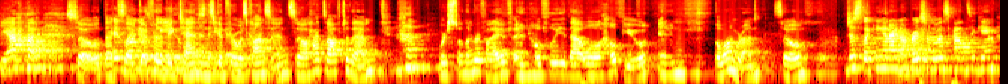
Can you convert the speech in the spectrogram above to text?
yeah. So that's As like good for the Big Ten and it's good for Wisconsin. So hats off to them. We're still number five, and hopefully that will help you in the long run. So Just looking at our numbers from the Wisconsin game,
